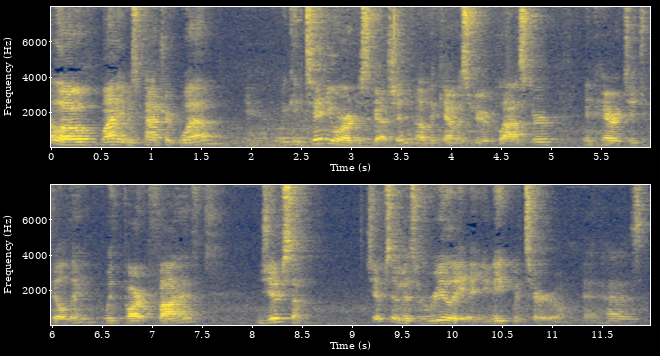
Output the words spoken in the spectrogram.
Hello, my name is Patrick Webb, and we continue our discussion of the chemistry of plaster in Heritage Building with part 5, gypsum. Gypsum is really a unique material. It has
